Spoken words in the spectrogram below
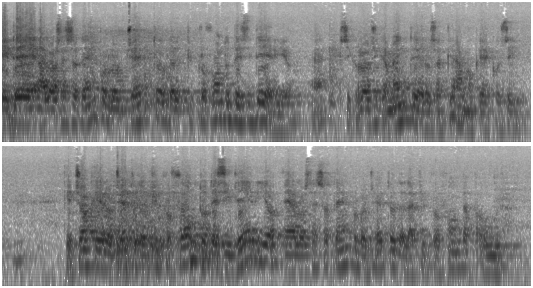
Ed è allo stesso tempo l'oggetto del più profondo desiderio, eh? psicologicamente lo sappiamo che è così, che ciò che è l'oggetto del più profondo desiderio è allo stesso tempo l'oggetto della più profonda paura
